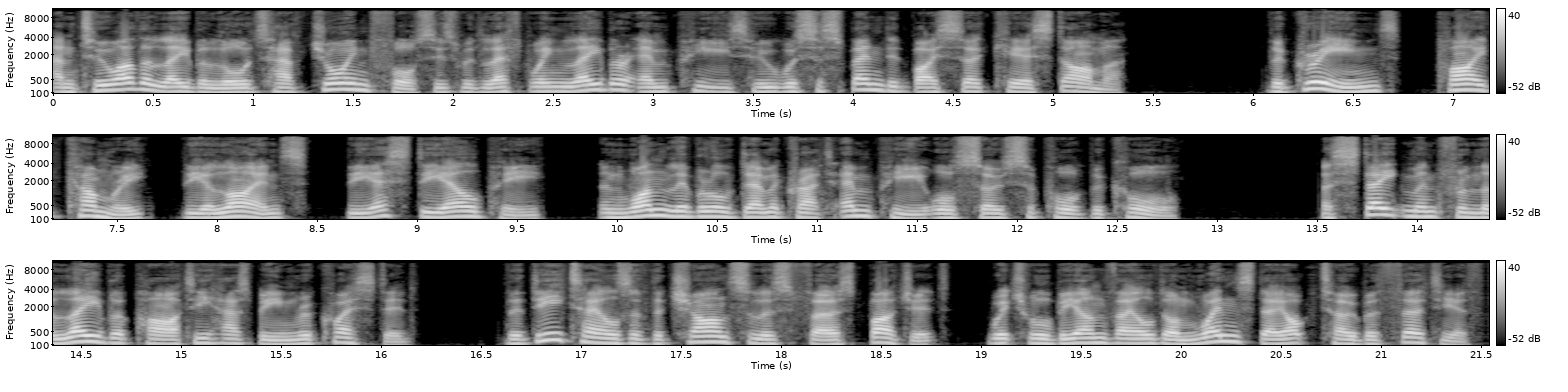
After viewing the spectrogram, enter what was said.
and two other Labour lords have joined forces with left-wing Labour MPs who were suspended by Sir Keir Starmer. The Greens, Plaid Cymru, the Alliance, the SDLP, and one Liberal Democrat MP also support the call. A statement from the Labour Party has been requested. The details of the Chancellor's first budget, which will be unveiled on Wednesday, October 30th,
